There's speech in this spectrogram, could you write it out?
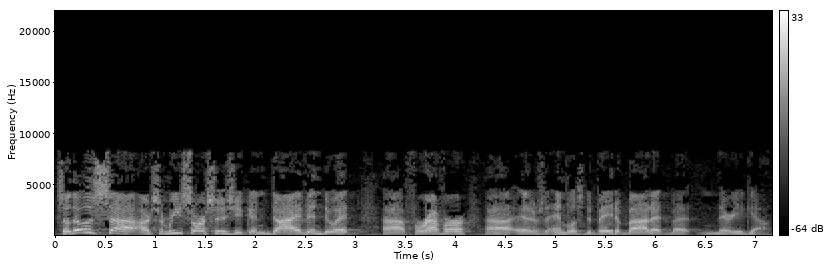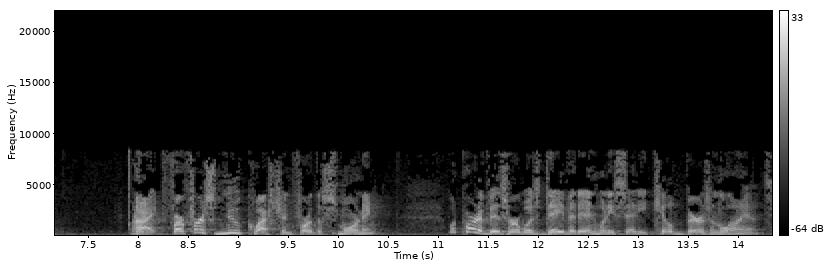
So those uh, are some resources. You can dive into it uh, forever. Uh, there's an endless debate about it, but there you go. All right, for our first new question for this morning What part of Israel was David in when he said he killed bears and lions?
